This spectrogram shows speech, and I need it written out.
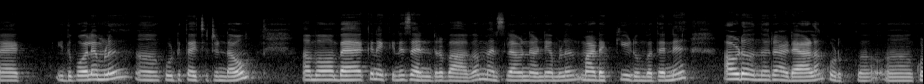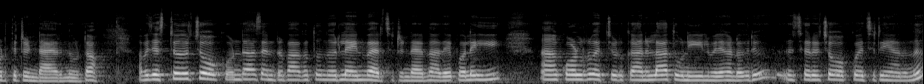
ബാക്ക് ഇതുപോലെ നമ്മൾ കൂട്ടി തയ്ച്ചിട്ടുണ്ടാവും അപ്പോൾ ബാക്ക് നെക്കിന്റെ സെന്റർ ഭാഗം മനസ്സിലാവുന്ന വേണ്ടി നമ്മൾ മടക്കി ഇടുമ്പോൾ തന്നെ അവിടെ ഒന്നൊരു അടയാളം കൊടുക്കുക കൊടുത്തിട്ടുണ്ടായിരുന്നു കേട്ടോ അപ്പോൾ ജസ്റ്റ് ഒരു ചോക്ക് കൊണ്ട് ആ സെന്റർ ഭാഗത്ത് ഒന്ന് ഒരു ലൈൻ വരച്ചിട്ടുണ്ടായിരുന്നു. അതേപോലെ ഈ കോളർ വെച്ച് കൊടുക്കാനുള്ള ആ തുണിയിൽ മേലെ കണ്ട ഒരു ചെറിയ ചോക്ക് വെച്ചിട്ട് ഞാനൊന്ന്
